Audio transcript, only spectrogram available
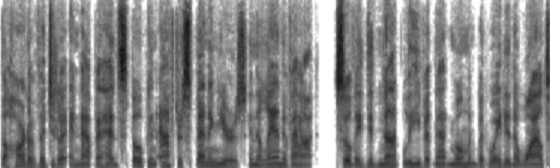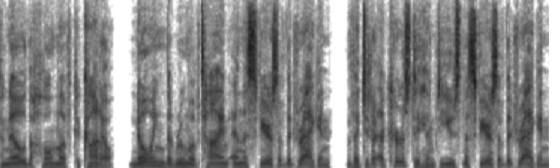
The heart of Vegeta and Nappa had spoken after spending years in the land of Ayat, so they did not leave at that moment but waited a while to know the home of Kakato. Knowing the Room of Time and the Spheres of the Dragon, Vegeta occurs to him to use the Spheres of the Dragon,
